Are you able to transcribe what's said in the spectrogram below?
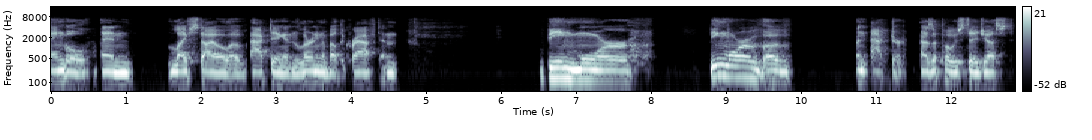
angle and lifestyle of acting and learning about the craft and being more being more of, of an actor as opposed to just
